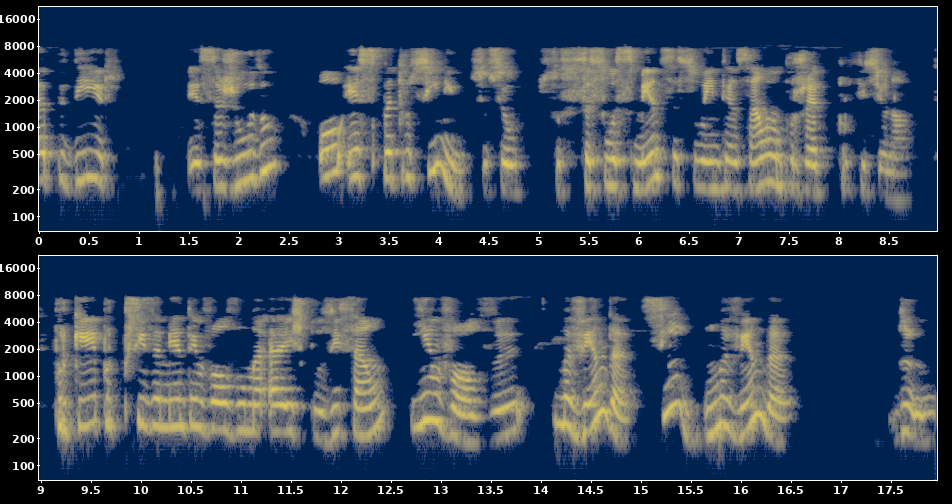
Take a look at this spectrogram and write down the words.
a pedir esse ajudo ou esse patrocínio, se, seu, se a sua semente, se a sua intenção é um projeto profissional. Porquê? Porque precisamente envolve uma exposição e envolve uma venda. Sim, uma venda de,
